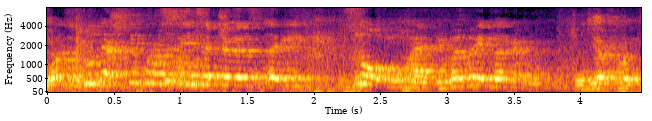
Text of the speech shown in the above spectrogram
Ось будеш ти проситися через рік знову мене, ми виберемо. подякувати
